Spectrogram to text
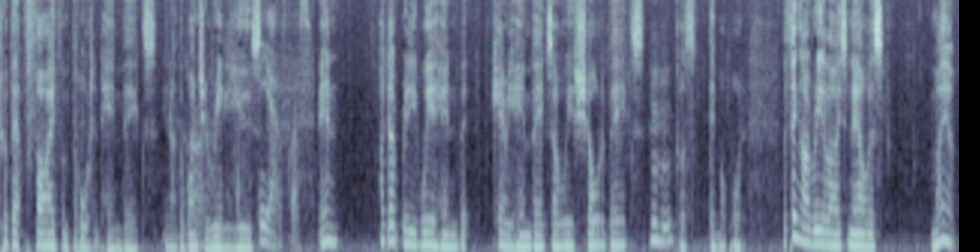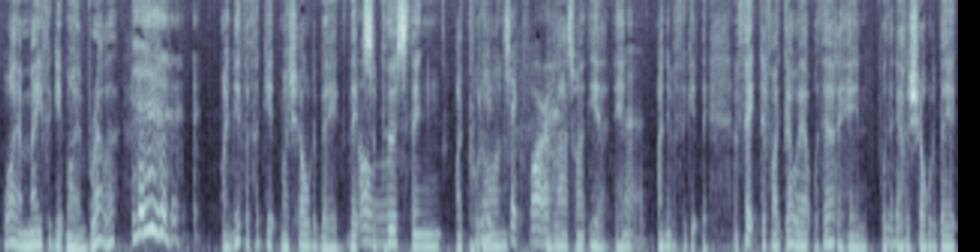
to about five important handbags. You know, the ones you Oh, really okay. use. Yeah, of course. And I don't really wear handba- carry handbags. I wear shoulder bags because they're more important. The thing I realise now is may, why I may forget my umbrella. I never forget my shoulder bag. That's the Oh. first thing I put you on. check for. It. The last one, yeah, and Uh. I never forget that. In fact, if I go out without a hand, without a shoulder bag,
